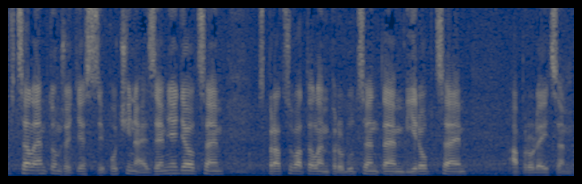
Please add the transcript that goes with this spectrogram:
v celém tom řetězci. Počínaje zemědělcem, zpracovatelem, producentem, výrobcem a prodejcem.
